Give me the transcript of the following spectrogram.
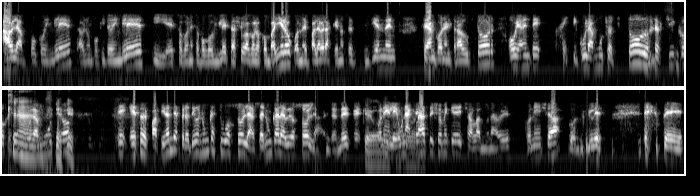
habla poco inglés, habla un poquito de inglés y eso con eso poco inglés ayuda con los compañeros, cuando hay palabras que no se entienden, sean con el traductor, obviamente gesticula mucho, todos los chicos gesticulan mucho, Eh, eso es fascinante, pero digo, nunca estuvo sola, o sea, nunca la veo sola, ¿entendés? Eh, ponele una clase, yo me quedé charlando una vez con ella, con inglés, este,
